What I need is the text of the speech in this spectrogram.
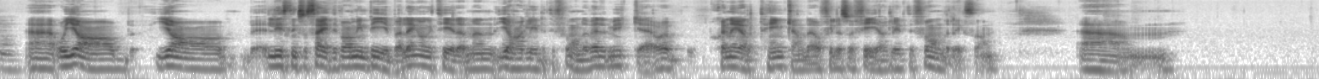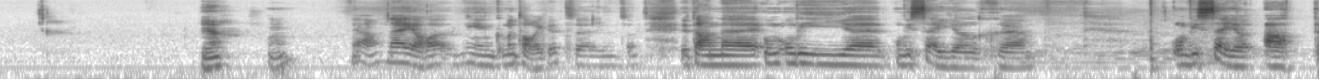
Mm. Uh, och jag, jag, Listening Society var min bibel en gång i tiden men jag har glidit ifrån det väldigt mycket. Och generellt tänkande och filosofi har glidit ifrån det liksom. Um, ja. Mm. Ja, nej jag har ingen kommentar riktigt. Utan eh, om, om, vi, eh, om vi säger eh, om vi säger att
